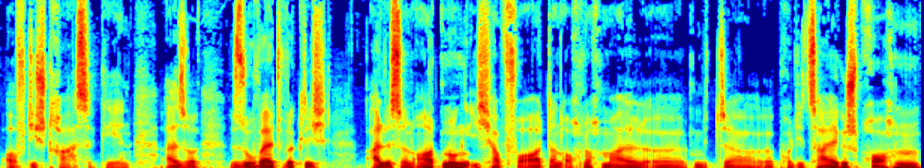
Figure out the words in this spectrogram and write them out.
auf die Straße gehen. Also soweit wirklich alles in Ordnung. Ich habe vor Ort dann auch noch mal äh, mit der äh, Polizei gesprochen.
